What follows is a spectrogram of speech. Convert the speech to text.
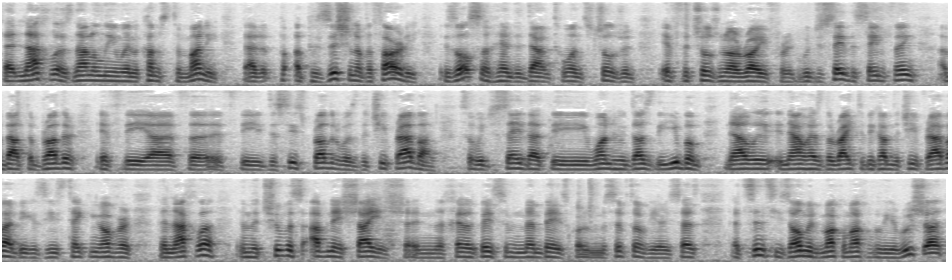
that nachla is not only when it comes to money, that a, a, position of authority is also handed down to one's children if the children are right for it. Would you say the same thing about the brother if the uh, if the if the deceased brother was the chief rabbi? So would you say that the one who does the yibum now now has the right to become the chief rabbi because he's taking over the nachla in the Chuvas Avnei Shayish in the Chelik Beisim Membeis called Masifta here? He says that since he's Omid Makom Yerusha,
